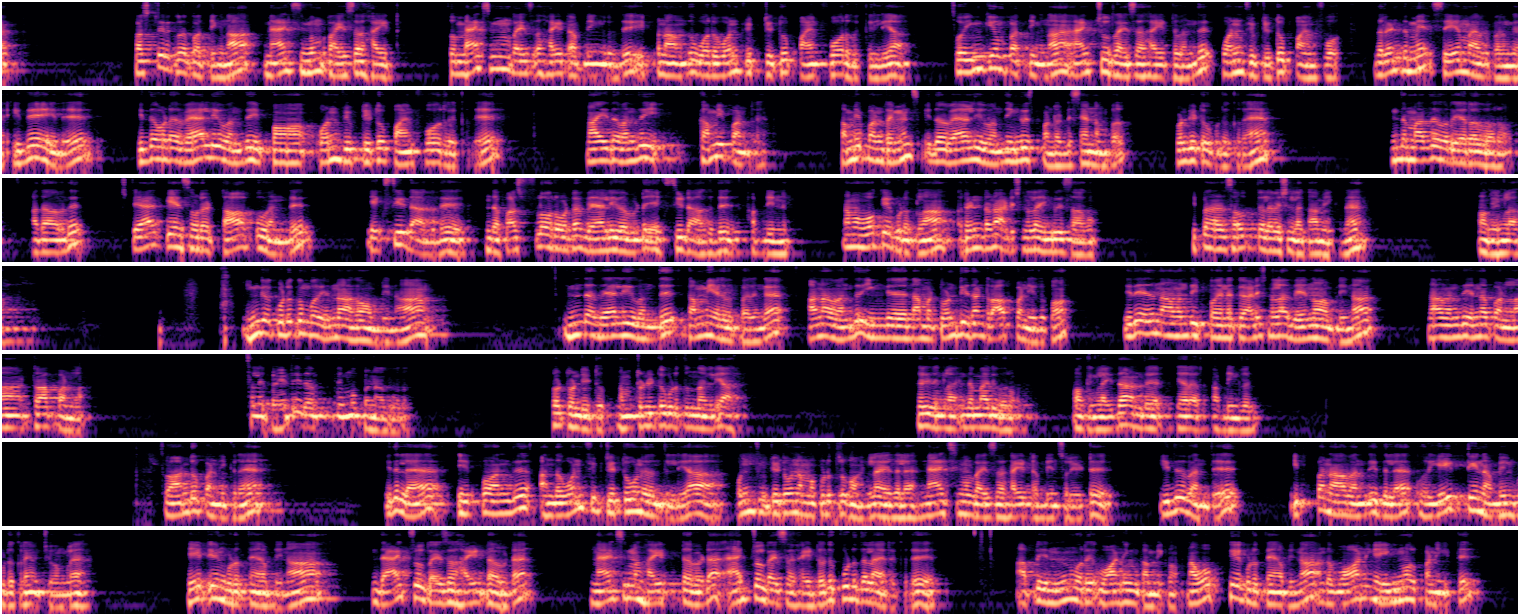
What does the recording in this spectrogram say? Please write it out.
ஃபஸ்ட்டு இருக்கிறது பார்த்தீங்கன்னா maximum riser height so maximum riser height அப்படிங்கிறது இப்போ நான் வந்து ஒரு one fifty two point four இருக்கு இல்லையா? ஸோ இங்கேயும் பார்த்தீங்கன்னா ஆக்சுவல் ரைஸர் ஹைட் வந்து one fifty two point four இந்த ரெண்டுமே சேமாக இருக்கு பாருங்கள் இதே இது இதோட வேல்யூ வந்து இப்போ one fifty two point four இருக்குது. நான் இதை வந்து கம்மி பண்ணுறேன் கம்மி பண்ணுறேன் மீன்ஸ் இதை வேல்யூ வந்து இன்க்ரீஸ் பண்ணுறேன் டிசைன் நம்பர் டுவெண்ட்டி டூ கொடுக்குறேன். இந்த மாதிரி ஒரு எரர் வரும். அதாவது ஸ்டேர் கேஸோட டாப்பு வந்து எக்ஸீட் ஆகுது. இந்த ஃபஸ்ட் ஃப்ளோரோட வேல்யூவை விட எக்ஸீட் ஆகுது அப்படின்னு. நம்ம ஓகே கொடுக்கலாம். ரெண்டுனா அடிஷ்னலாக இன்க்ரீஸ் ஆகும். இப்போ நான் சவுத் எலவேஷனில் காமிக்கிறேன். ஓகேங்களா? இங்கே கொடுக்கும்போது என்ன ஆகும் அப்படின்னா இந்த வேல்யூ வந்து கம்மியாகுது பாருங்க. ஆனால் வந்து இங்கே நம்ம டுவெண்ட்டி தான் ட்ராப் பண்ணியிருக்கோம். இதே இது நான் வந்து இப்போ எனக்கு அடிஷ்னலாக வேணும் அப்படின்னா நான் வந்து என்ன பண்ணலாம்? ட்ராப் பண்ணலாம். செலக்ட் பண்ணிட்டு இதை ரிமூவ் பண்ணால் போதும். ஸோ டுவெண்ட்டி டூ நம்ம டுவெண்ட்டி டூ கொடுத்துருந்தோம் இல்லையா? தெரியுதுங்களா? இந்த மாதிரி வரும். ஓகேங்களா? இதான் அந்த எரர் அப்படிங்கிறது. ஸோ அண்டு பண்ணிக்கிறேன். இதில் இப்போ வந்து அந்த ஒன் ஃபிஃப்டி டூன்னு இருந்து இல்லையா? ஒன் ஃபிஃப்டி டூ நம்ம கொடுத்துருக்கோம் இல்லை இதில் மேக்ஸிமம் ரைஸ் ஹைட் அப்படின்னு சொல்லிட்டு. இது வந்து இப்போ நான் வந்து இதில் ஒரு எயிட்டீன் அப்படின்னு கொடுக்குறேன்னு வச்சுக்கோங்களேன். எயிட்டீன் கொடுத்தேன் அப்படின்னா இந்த ஆக்சுவல் ரைஸர் ஹைட்டை விட மேக்ஸிமம் ஹைட்டை விட ஆக்சுவல் ரைசர் ஹைட் வந்து கூடுதலாக இருக்குது. அப்படின்னு ஒரு வார்னிங் காமிக்கும். நான் ஓகே கொடுத்தேன் அப்படின்னா அந்த வார்னிங்கை இக்னோர் பண்ணிக்கிட்டு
